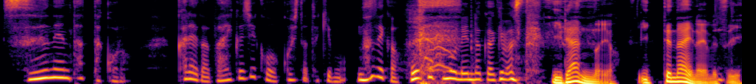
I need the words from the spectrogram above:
数年経った頃、彼がバイク事故を起こした時も、なぜか報告の連絡が来ました。いらんのよ。言ってないのよ、別に。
